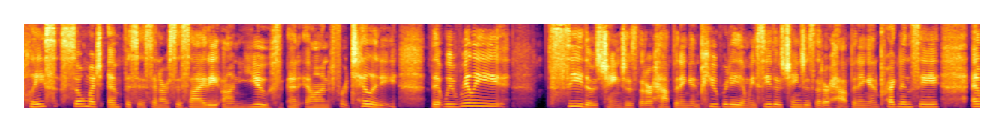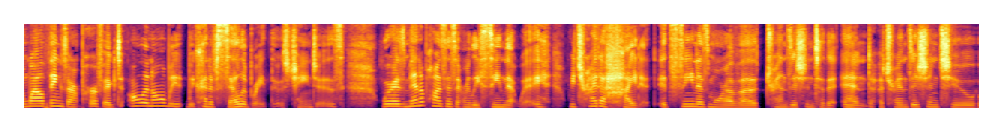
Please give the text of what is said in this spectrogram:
place so much emphasis in our society on youth and on fertility that we really see those changes that are happening in puberty and we see those changes that are happening in pregnancy. And while things aren't perfect, all in all, we, we kind of celebrate those changes. Whereas menopause isn't really seen that way. We try to hide it. It's seen as more of a transition to the end, a transition to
